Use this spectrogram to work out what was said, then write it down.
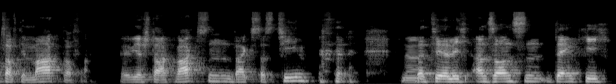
es auf den Markt drauf an. Wenn wir stark wachsen, wächst das Team. Natürlich. Ansonsten denke ich,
